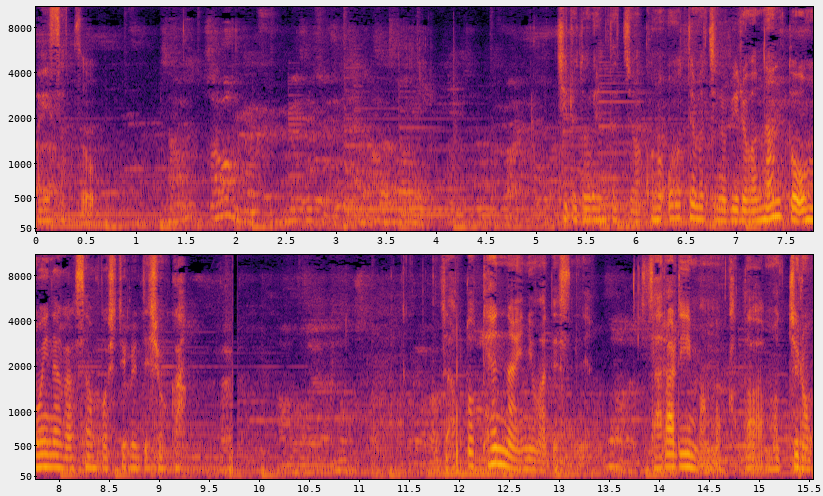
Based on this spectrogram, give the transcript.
挨拶を。チルドレンたちはこの大手町のビルを何と思いながら散歩してるんでしょうか。ざっと店内にはですねサラリーマンの方はもちろん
